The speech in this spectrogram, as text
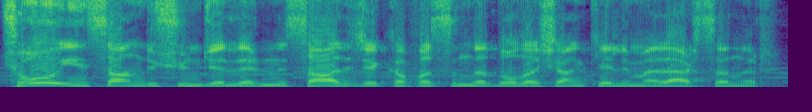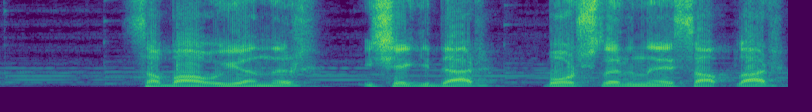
Çoğu insan düşüncelerini sadece kafasında dolaşan kelimeler sanır. Sabah uyanır, işe gider, borçlarını hesaplar,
